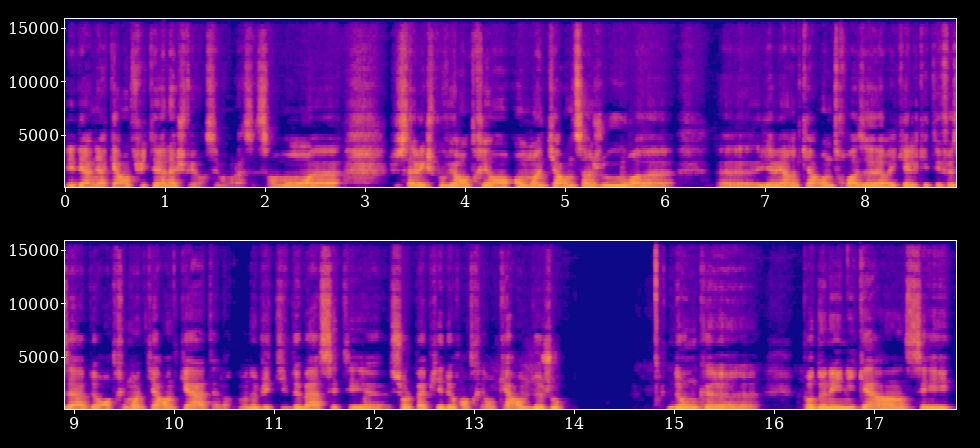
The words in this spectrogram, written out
les dernières 48 heures. Là, je fais, oh, c'est bon, là, ça sent bon. Euh, je savais que je pouvais rentrer en, en moins de 45 jours. Euh, il y avait un 43 heures et quelques qui était faisable de rentrer moins de 44, alors que mon objectif de base, c'était sur le papier de rentrer en 42 jours. Donc, pour donner une ICAR, hein, c'est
